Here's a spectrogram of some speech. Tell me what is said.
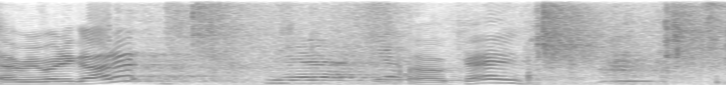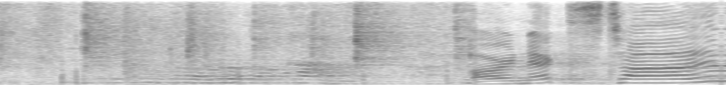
Everybody got it? Yeah. Okay. Our next time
